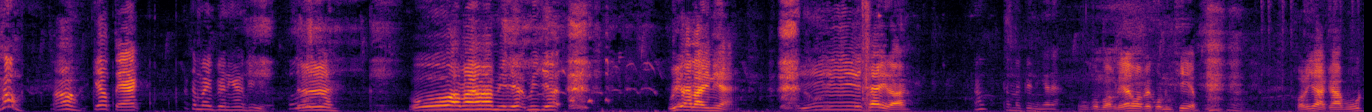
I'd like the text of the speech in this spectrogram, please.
เอ้าเอาแก้วแตกทำไมเป็นกันพี่เออโอ้เอามามามีเยอะมีเยอะวิอะไรเนี่ยอีใช่เหรอเอ้าทำไมเป็นอย่างนั้นอะผมก็บอกแล้วว่าเป็นคนกรุงเทพขออนุญาตครับอุ๊ย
